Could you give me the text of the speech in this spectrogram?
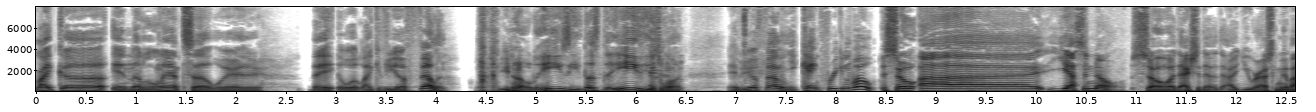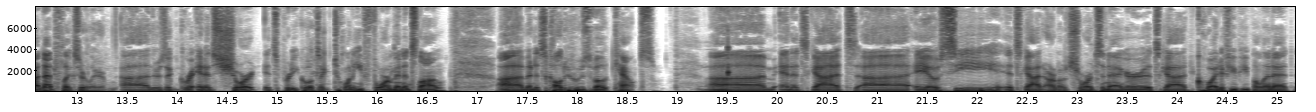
like uh in Atlanta where they well, like if you're a felon, you know the easy that's the easiest one. If you're a felon, you can't freaking vote. So, uh, yes and no. So, actually, the, the, you were asking me about Netflix earlier. Uh, there's a great, and it's short. It's pretty cool. It's like 24 minutes long, um, and it's called "Whose Vote Counts." Um, and it's got uh, AOC. It's got Arnold Schwarzenegger. It's got quite a few people in it.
